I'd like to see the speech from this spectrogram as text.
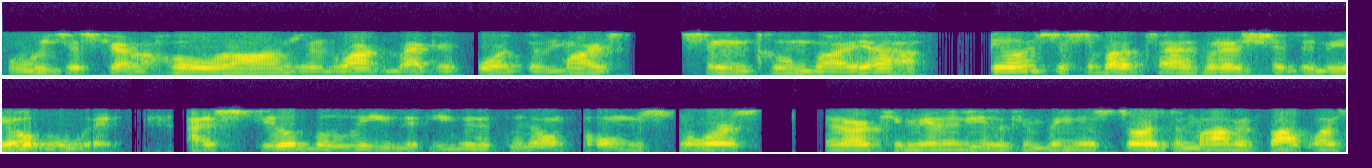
where we just of hold arms and rock back and forth and march, singing kumbaya. You know, it's just about time for that shit to be over with. I still believe that even if we don't own the stores in our community, the convenience stores, the mom and pop ones,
